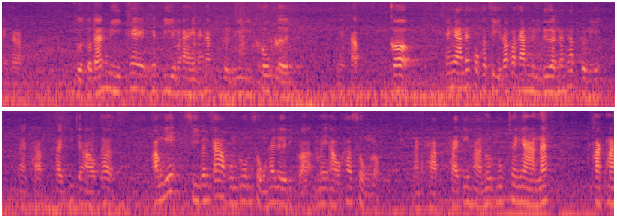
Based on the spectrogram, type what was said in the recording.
นะครับส่วนตัวนั้นมีแค่ HDMI นะครับตัวนี้มีครบเลยนะครับก็ใช้งานได้ปกติรับประกัน 1 เดือนนะครับ ตัวนี้นะครับใครที่จะเอาก็เอางี้4,900ผมรวมส่งให้เลยดีกว่า ไม่เอาค่าส่งหรอกนะครับใครที่หาโน้ตบุ๊กใช้งานนะ ทักมา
